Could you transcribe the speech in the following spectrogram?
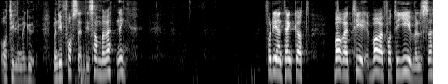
Å, tilgi meg, Gud. Men de fortsetter i samme retning. Fordi en tenker at bare, bare for tilgivelse,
